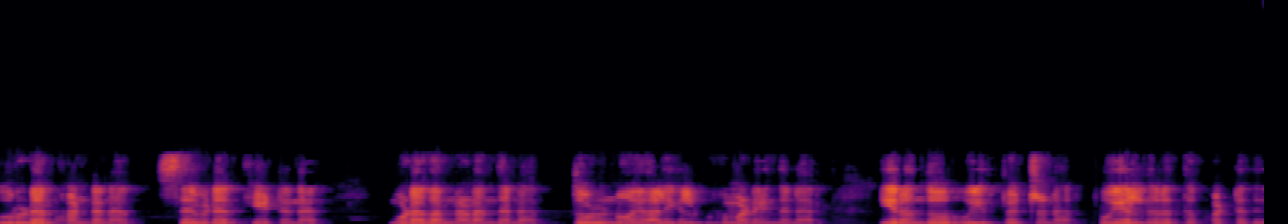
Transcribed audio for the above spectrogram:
குருடர் கண்டனர் செவிடர் கேட்டனர் முடவர் நடந்தனர் தொழுநோயாளிகள் குணமடைந்தனர் இறந்தோர் உயிர் பெற்றனர் புயல் நிறுத்தப்பட்டது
